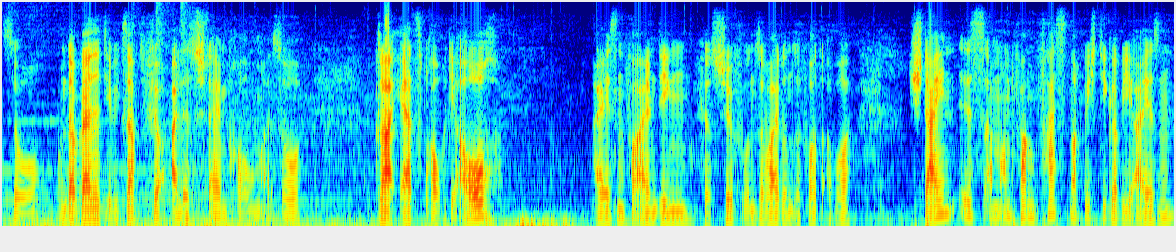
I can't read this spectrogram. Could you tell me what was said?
So, und da werdet ihr, wie gesagt, für alles Stein brauchen. Also, klar, Erz braucht ihr auch. Eisen vor allen Dingen, fürs Schiff und so weiter und so fort. Aber Stein ist am Anfang fast noch wichtiger wie Eisen.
